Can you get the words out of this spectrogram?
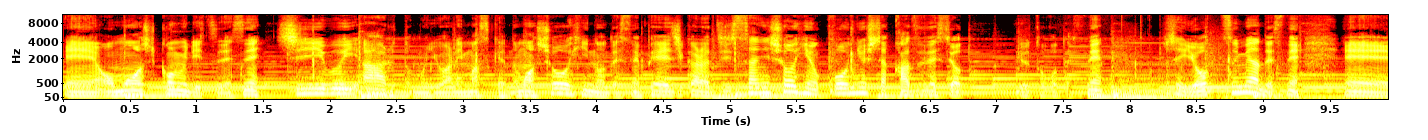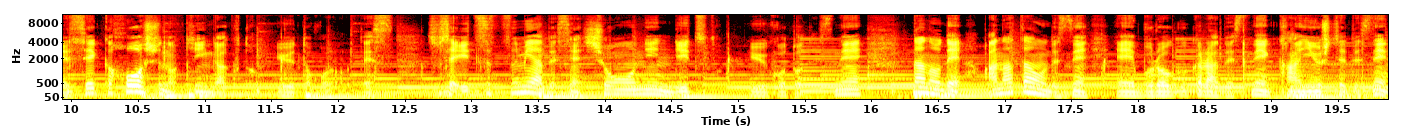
えー、お申し込み率ですね。CVR とも言われますけども、商品のですね、ページから実際に商品を購入した数ですよというところですね。そして4つ目はですね、えー、成果報酬の金額というところです。そして5つ目はですね、承認率ということですね。なので、あなたのですね、えー、ブログからですね、勧誘してですね、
